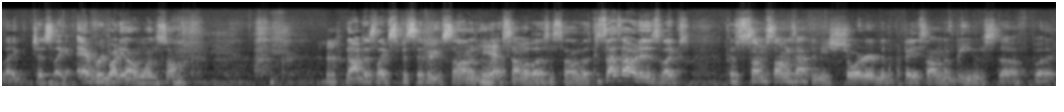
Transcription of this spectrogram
Like just like everybody on one song. Not just like specific songs, but Yeah. like some of us and some of us, because that's how it is. Like, because some songs have to be shorter to, based on the beat and stuff. But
